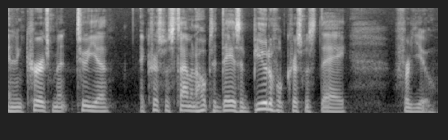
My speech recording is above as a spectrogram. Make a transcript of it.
an encouragement to you at Christmas time, and I hope today is a beautiful Christmas day for you.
